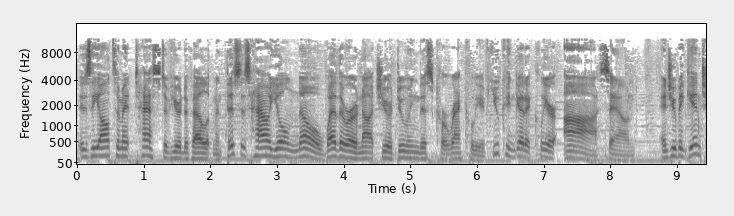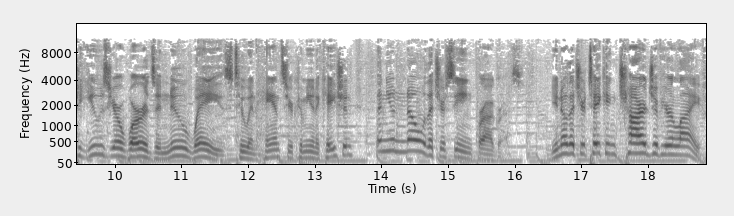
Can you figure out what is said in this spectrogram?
is the ultimate test of your development. This is how you'll know whether or not you're doing this correctly. If you can get a clear ah sound and you begin to use your words in new ways to enhance your communication, then you know that you're seeing progress. You know that you're taking charge of your life.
